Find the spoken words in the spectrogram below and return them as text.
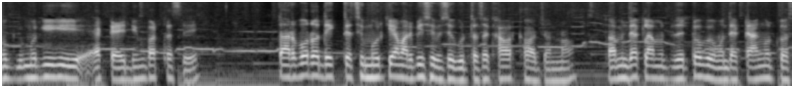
মুরগি- একটা ডিম পারতেছে তারপরও দেখতেছি মুরগি আমার পিছে পিছে ঘুরতেছে খাবার খাওয়ার জন্য। তো আমি দেখলাম যে টবের মধ্যে একটা আঙুর গাছ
